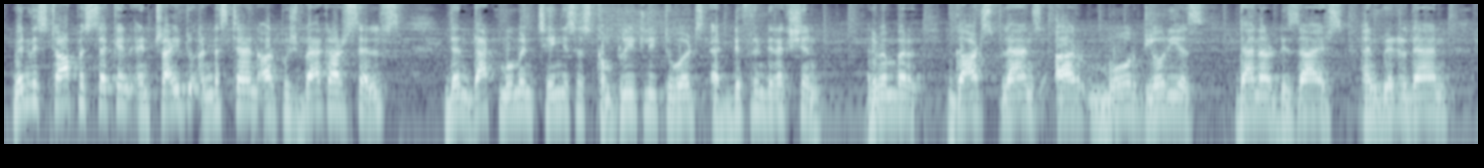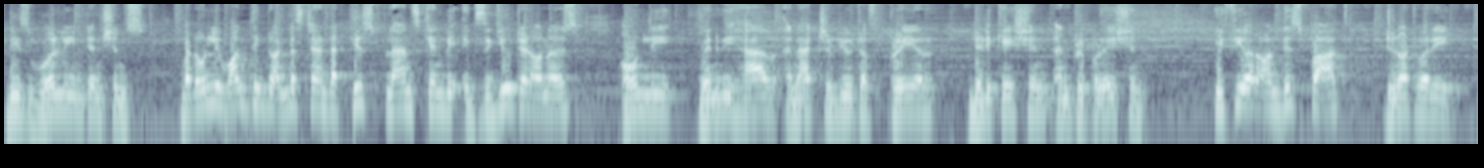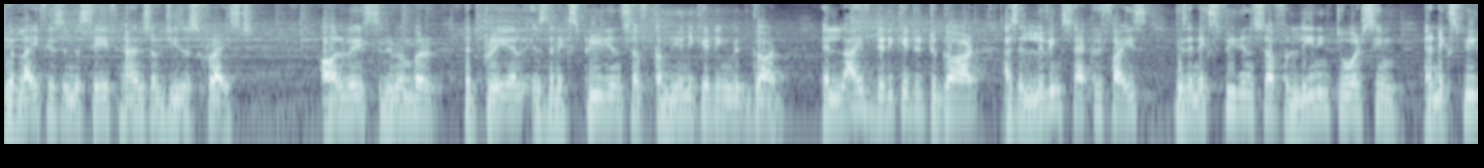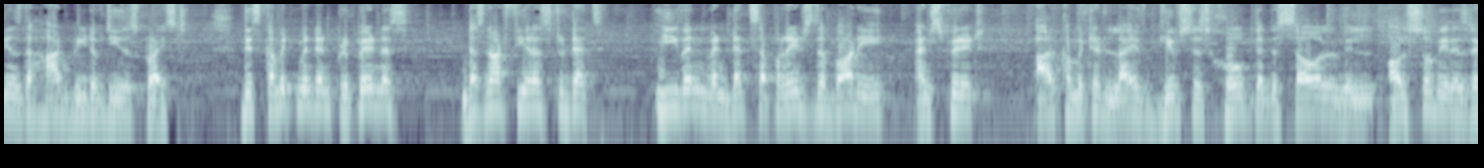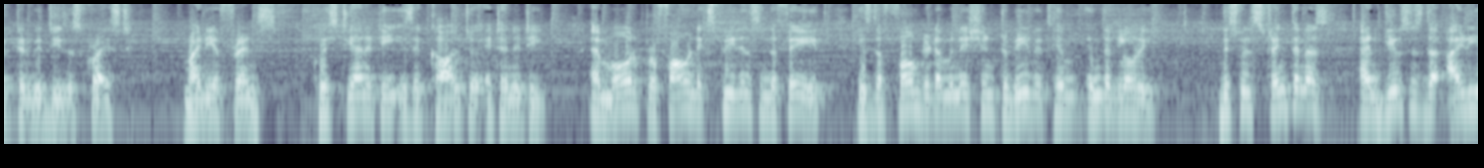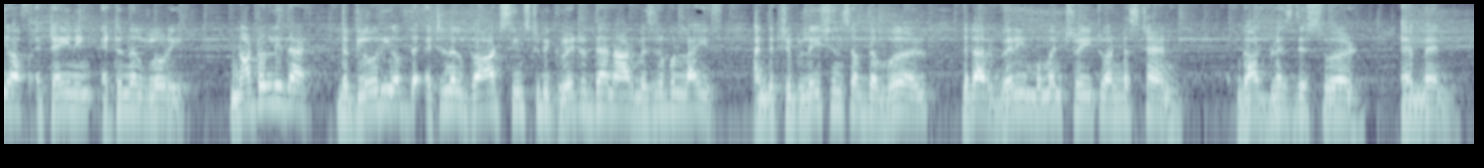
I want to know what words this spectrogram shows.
When we stop a second and try to understand or push back ourselves, then that moment changes us completely towards a different direction. Remember, God's plans are more glorious than our desires and greater than these worldly intentions. But only one thing to understand that His plans can be executed on us only when we have an attribute of prayer, dedication, and preparation. If you are on this path, do not worry, your life is in the safe hands of Jesus Christ. Always remember that prayer is an experience of communicating with God. A life dedicated to God as a living sacrifice is an experience of leaning towards Him and experience the heartbeat of Jesus Christ. This commitment and preparedness does not fear us to death. Even when death separates the body and spirit, our committed life gives us hope that the soul will also be resurrected with Jesus Christ. My dear friends, Christianity is a call to eternity. A more profound experience in the faith is the firm determination to be with Him in the glory. This will strengthen us and gives us the idea of attaining eternal glory. Not only that, the glory of the eternal God seems to be greater than our miserable life and the tribulations of the world that are very momentary to understand. God bless this word. Amen.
